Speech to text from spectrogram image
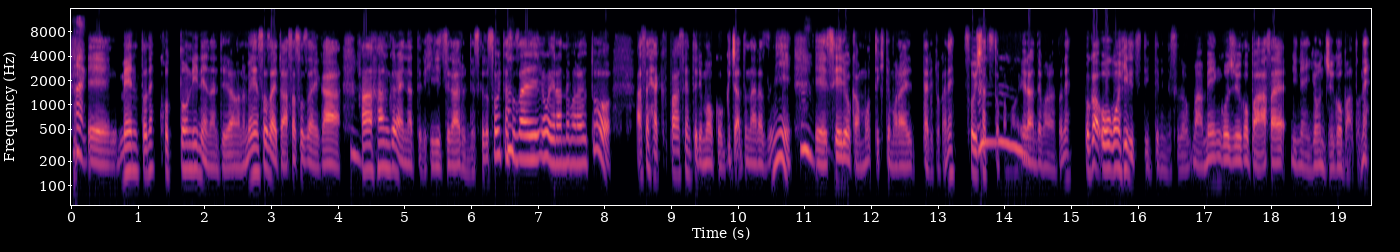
はい。えー綿とね、コットンリネンなんていう、あの、綿素材と朝素材がうん。半々ぐらいになってる比率があるんですけど、そういった素材を選んでもらうと、朝100%よりもこうぐちゃっとならずに、うん。えー清涼感を持ってきてもらえたりとかね、そういうシャツとかも選んでもらうとね、僕は黄金比率って言ってるんですけど、まあ、綿55%、朝リネン45%とね、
